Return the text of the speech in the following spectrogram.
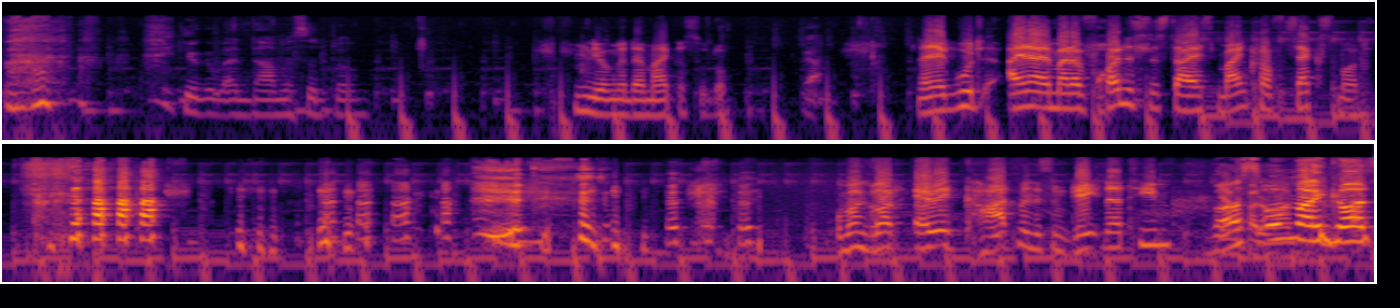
Junge, mein Name ist so dumm. Junge, der Mike ist so dumm. Ja. Naja gut, einer in meiner Freundesliste heißt Minecraft Sexmod. oh mein Gott, Eric Cartman ist im Gegnerteam. Was? Oh mein Gott!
